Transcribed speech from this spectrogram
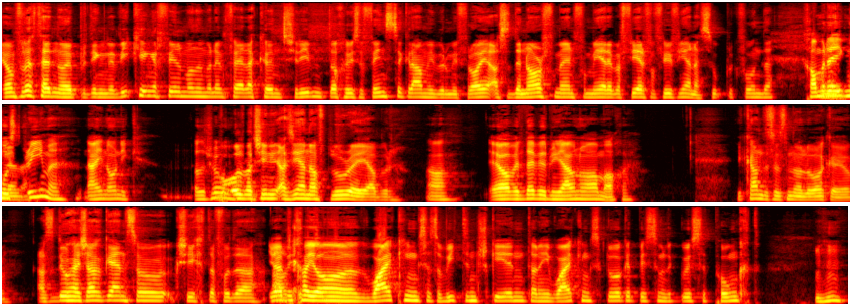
Ja, und vielleicht hat noch jemand irgendeinen Wikinger-Film, den mir empfehlen könnt, schreiben doch uns auf Instagram, über mich freuen. Also, der Northman von mir eben 4 von 5 Jahren, super gefunden. Kann man den irgendwo streamen? Nein, noch nicht. Oder schon? Wohl, wahrscheinlich, also ich habe auf Blu-ray, aber... Ah, ja, weil den würde ich auch noch anmachen. Ich kann das also noch schauen, ja. Also du hast auch gerne so Geschichten von der... Ja, ich habe ja Vikings, also weitestgehend, dann habe ich Vikings geschaut bis zu einem gewissen Punkt, mhm.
